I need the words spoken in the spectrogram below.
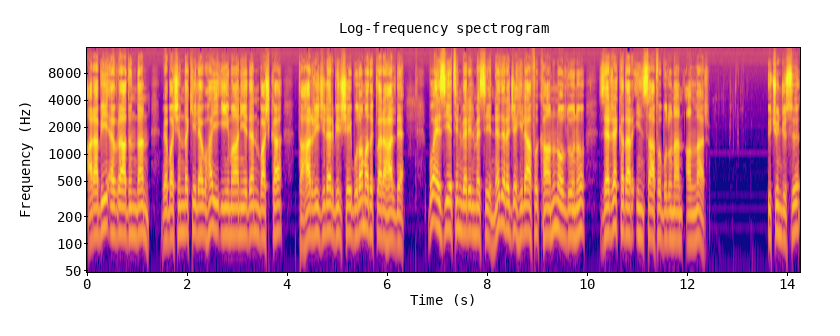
Arabi evradından ve başındaki levhay-ı imaniyeden başka taharriciler bir şey bulamadıkları halde, bu eziyetin verilmesi ne derece hilafı kanun olduğunu zerre kadar insafı bulunan anlar. Üçüncüsü,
